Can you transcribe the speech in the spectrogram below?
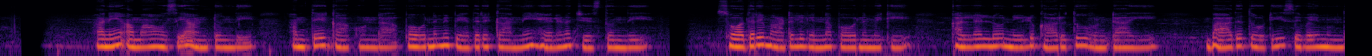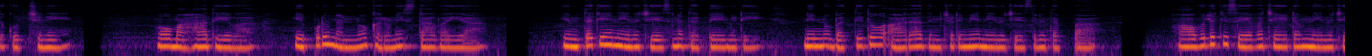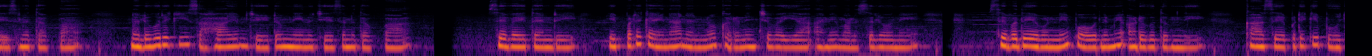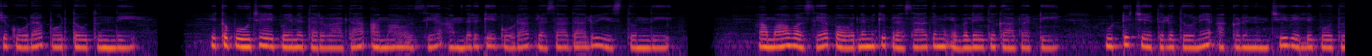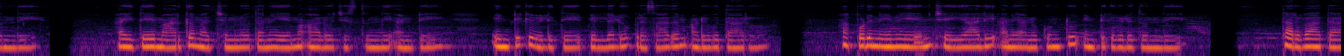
అని అమావాస్య అంటుంది. అంతేకాకుండా పౌర్ణమి పేదరికాన్ని హేళన చేస్తుంది. సోదరి మాటలు విన్న పౌర్ణమికి కళ్ళల్లో నీళ్ళు కారుతూ ఉంటాయి. బాధతోటి శివయ్య ముందు కూర్చుని ఓ మహాదేవ ఎప్పుడు నన్ను కరుణిస్తావయ్యా? ఇంతకీ నేను చేసిన తప్పేమిటి? నిన్ను భక్తితో ఆరాధించడమే నేను చేసిన తప్ప. ఆవులకి సేవ చేయటం నేను చేసిన తప్ప. నలుగురికి సహాయం చేయటం నేను చేసిన తప్ప. శివయ్య తండ్రి ఇప్పటికైనా నన్ను కరుణించవయ్యా అనే మనసులోనే శివదేవుణ్ణి పౌర్ణమి అడుగుతుంది. కాసేపటికి పూజ కూడా పూర్తవుతుంది. ఇక పూజ అయిపోయిన తర్వాత అమావాస్య అందరికీ కూడా ప్రసాదాలు ఇస్తుంది. అమావాస్య పౌర్ణమికి ప్రసాదం ఇవ్వలేదు కాబట్టి ఉట్టి చేతులతోనే అక్కడి నుంచి వెళ్ళిపోతుంది. అయితే మార్గ మధ్యంలో తను ఏమ ఆలోచిస్తుంది అంటే ఇంటికి వెళితే పిల్లలు ప్రసాదం అడుగుతారు. అప్పుడు నేను ఏం చేయాలి అని అనుకుంటూ ఇంటికి వెళుతుంది. తర్వాత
